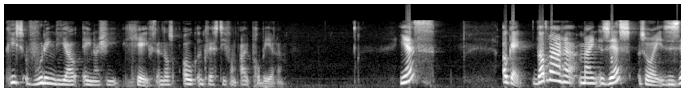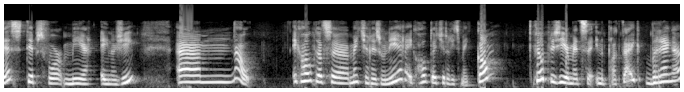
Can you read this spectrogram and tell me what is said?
kies voeding die jou energie geeft. En dat is ook een kwestie van uitproberen. Yes? Oké, dat waren mijn zes, sorry, zes tips voor meer energie. Um, nou, ik hoop dat ze met je resoneren. Ik hoop dat je er iets mee kan veel plezier met ze in de praktijk brengen.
